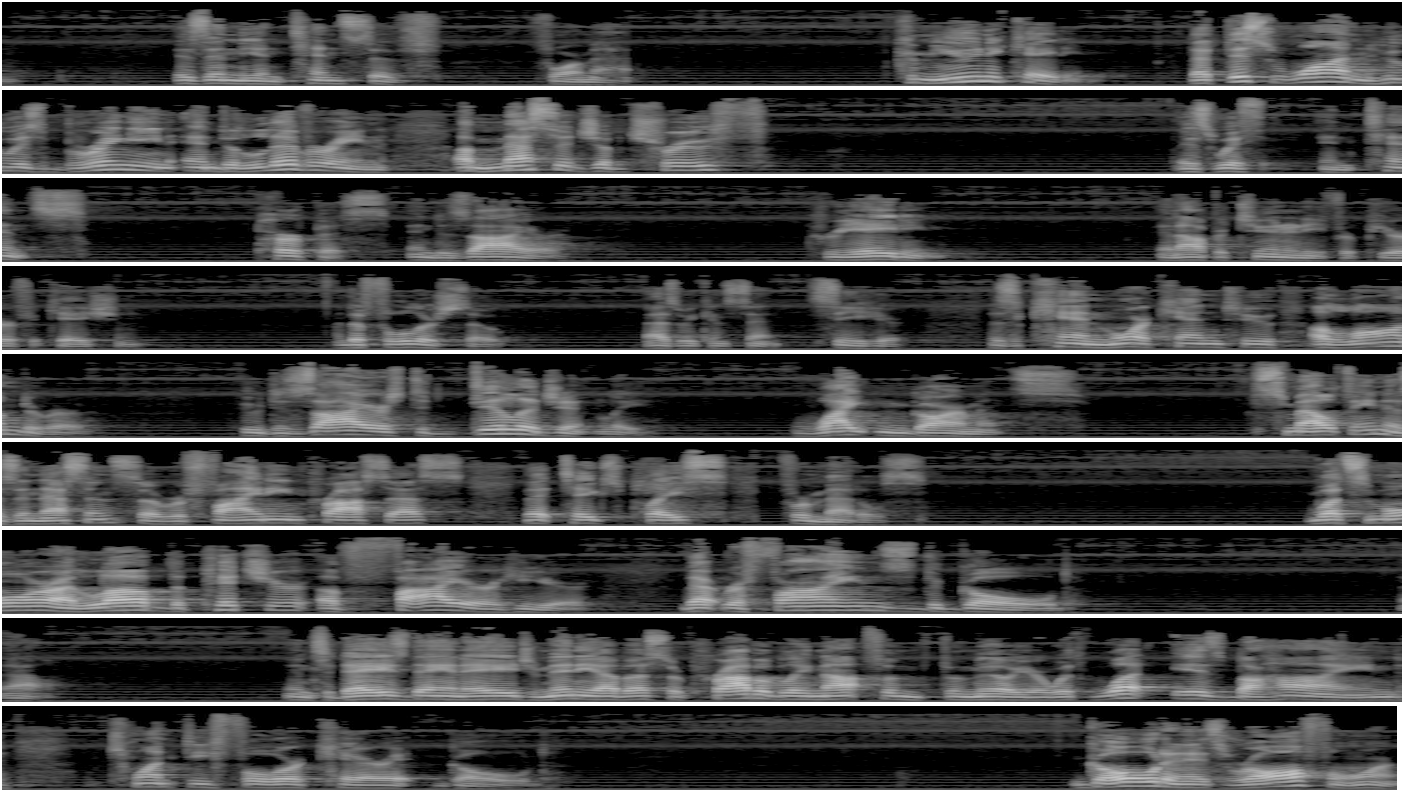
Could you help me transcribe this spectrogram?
is in the intensive format, communicating that this one who is bringing and delivering a message of truth is with intense purpose and desire, creating an opportunity for purification. The fuller's soap, as we can see here, is akin, more akin to a launderer who desires to diligently whiten garments. Smelting is, in essence, a refining process that takes place for metals. What's more, I love the picture of fire here that refines the gold. Now, in today's day and age, many of us are probably not familiar with what is behind 24 karat gold. Gold in its raw form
